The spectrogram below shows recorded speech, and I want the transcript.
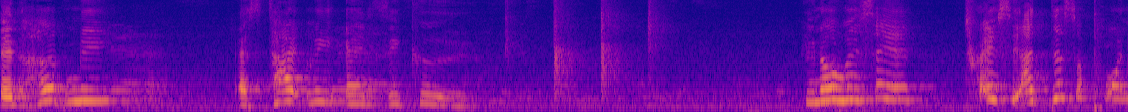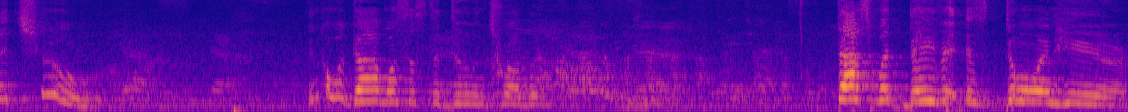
and hugged me as tightly as he could. You know what he's saying? Tracy, I disappointed you. You know what God wants us to do in trouble? That's what David is doing here.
